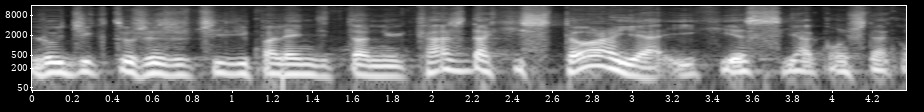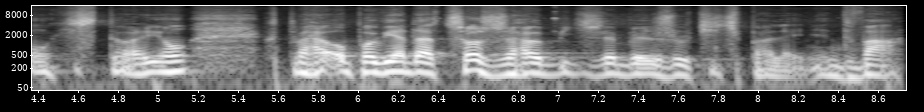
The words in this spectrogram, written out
ludzi, którzy rzucili palenie tytoniu. Każda historia ich jest jakąś taką historią, która opowiada, co zrobić, żeby rzucić palenie. Dwa,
